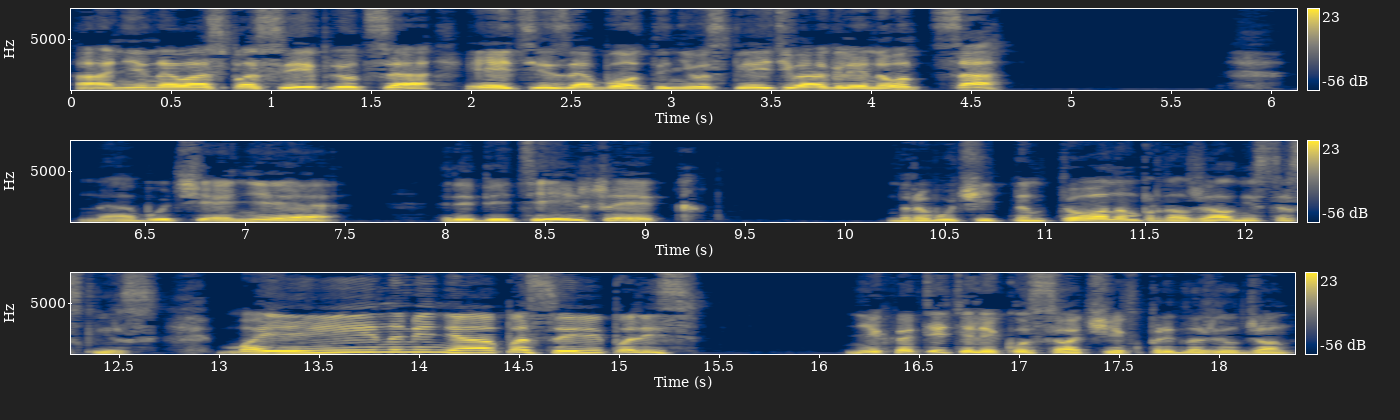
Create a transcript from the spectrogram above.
они на вас посыплются, эти заботы, не успеете вы оглянуться. — На обучение ребятишек... Нравоучительным тоном продолжал мистер Сквирс. — Мои на меня посыпались. — Не хотите ли кусочек? — предложил Джон.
